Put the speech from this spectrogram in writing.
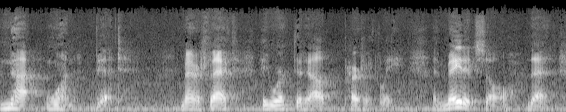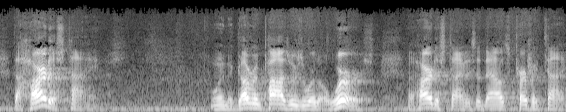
Not one bit. Matter of fact, he worked it out perfectly and made it so that the hardest times, when the government positives were the worst, the hardest time, they said, now it's perfect time.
